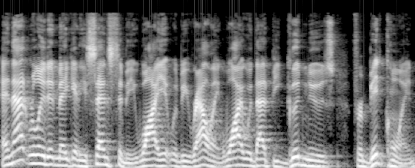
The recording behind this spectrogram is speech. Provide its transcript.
And that really didn't make any sense to me why it would be rallying. Why would that be good news for Bitcoin?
